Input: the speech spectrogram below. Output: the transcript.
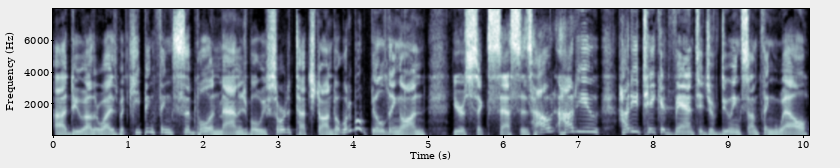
uh, do otherwise, but keeping things simple and manageable, we've sort of touched on. But what about building on your successes? How how do you how do you take advantage of doing something well?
